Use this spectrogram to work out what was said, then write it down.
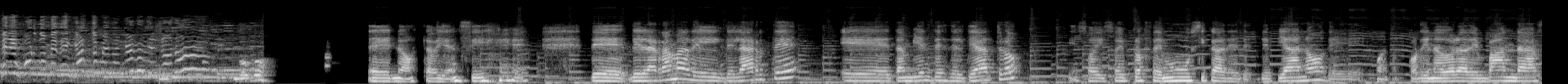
Me desbordo, me desgasto, me dan ganas de llorar. Eh, no, está bien, sí. De, de la rama del, del arte, eh, también desde el teatro. Soy, soy profe de música, de, de- de piano, de, bueno, coordinadora de bandas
